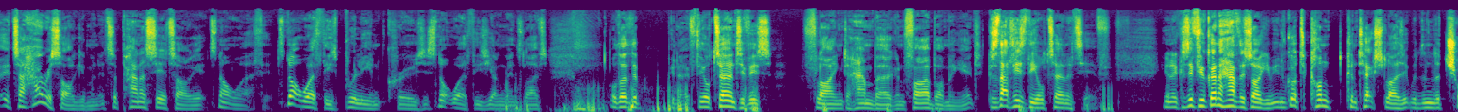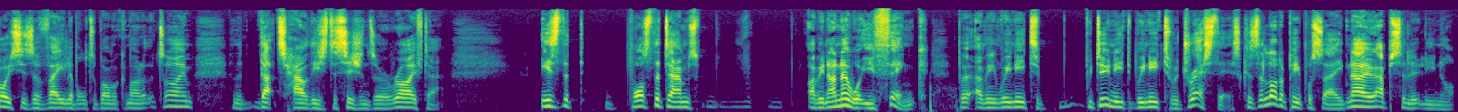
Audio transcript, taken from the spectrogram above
it's a Harris argument. It's a panacea target. It's not worth it. It's not worth these brilliant crews. It's not worth these young men's lives. Although the you know if the alternative is flying to Hamburg and firebombing it, because that is the alternative. You know, because if you're going to have this argument, you've got to con- contextualize it within the choices available to Bomber Command at the time, and that's how these decisions are arrived at. Is the was the dams? I mean, I know what you think, but I mean, we need to, we do need, we need to address this because a lot of people say no, absolutely not.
